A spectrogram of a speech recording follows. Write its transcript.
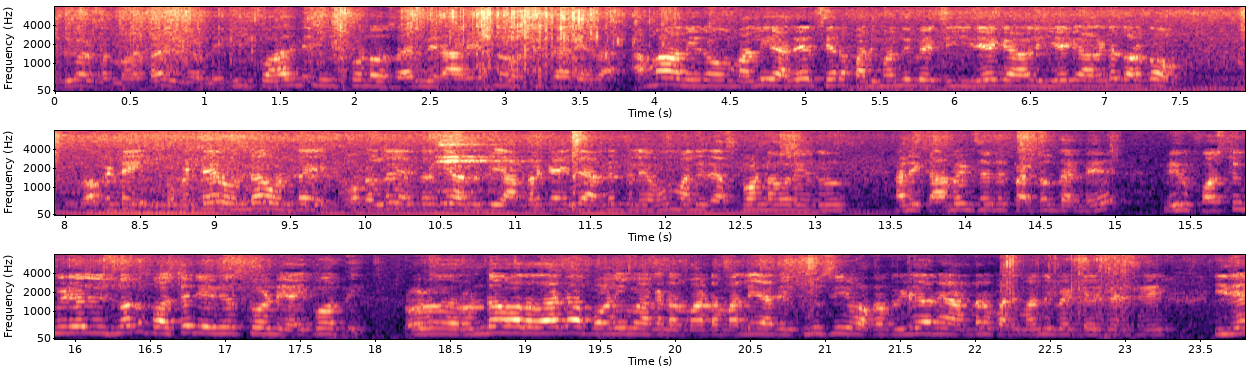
ఇదిగోండి అనమాట ఇదిగోండి. ఈ క్వాలిటీ చూసుకోండి ఒకసారి మీరు ఆ రేట్లో వచ్చిందా లేదా? అమ్మ నేను మళ్ళీ అదే చీర పది మంది పెట్టి ఇదే కావాలి ఇదే కావాలంటే దొరకవు. ఒకటే ఒకటే రెండో ఉంటాయి. ఒకళ్ళు ఇద్దరికి అందుతుంది అందరికైతే అందించలేము. మళ్ళీ రెస్పాండ్ అవ్వలేదు అని కామెంట్స్ అయితే పెట్టద్దండి. మీరు ఫస్ట్ వీడియో చూసిన వాళ్ళు ఫస్టే చేసేసుకోండి అయిపోద్ది. రెండో వాళ్ళ దాకా పోనీ మాకండి అనమాట మళ్ళీ అది చూసి ఒక వీడియోని అందరూ పది మంది పెట్టేసేసి ఇదే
